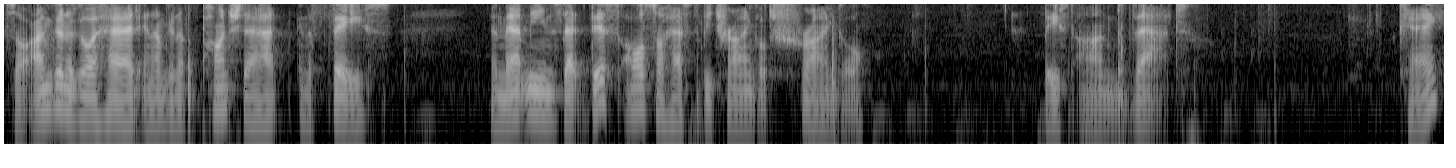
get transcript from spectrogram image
So I'm going to go ahead and I'm going to punch that in the face. And that means that this also has to be triangle, triangle, based on that. Okay.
